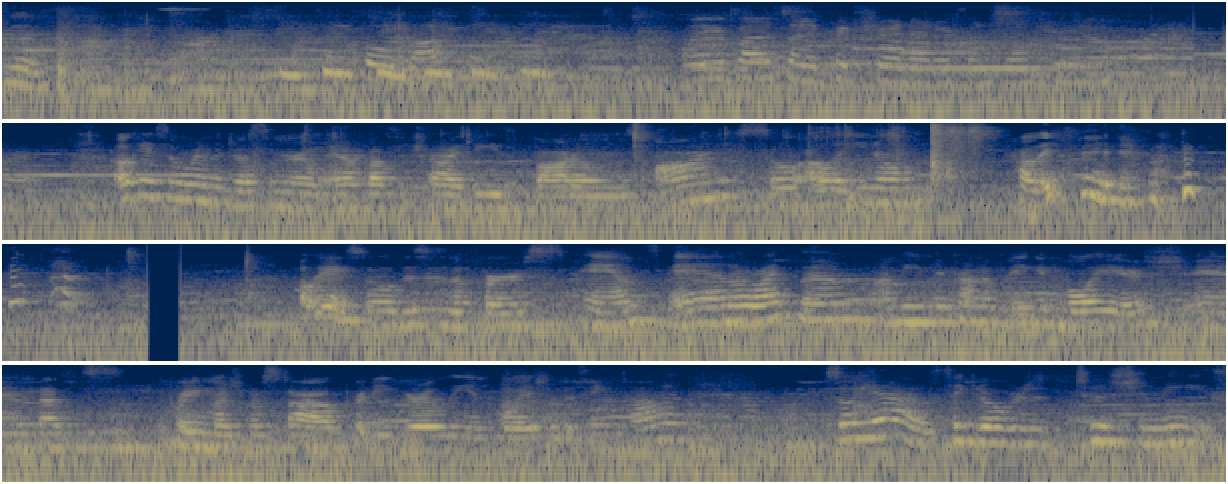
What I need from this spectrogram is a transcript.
is. Well, you probably put a picture in it or something, you know? Okay, so we're in the dressing room and I'm about to try these bottoms on, so I'll let you know how they fit. okay, so this is the first pants and I like them. I mean, they're kind of big and boyish and that's pretty much my style, pretty girly and boyish at the same time. So yeah, let's take it over to, to Shanice.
